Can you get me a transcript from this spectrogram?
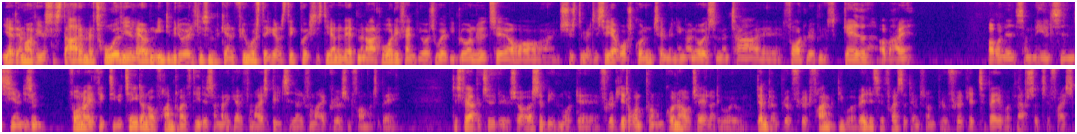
Ja, dem har vi jo så startet med. Troede vi at lave dem individuelt, ligesom vi kan flyverstik eller stik på eksisterende net, men ret hurtigt fandt vi også ud af, at vi bliver nødt til at systematisere vores kundetilmeldinger, noget som man tager øh, fortløbende gade og veje op og ned, som man hele tiden siger, ligesom får noget effektivitet og noget fremdrift i det, så man ikke alt for meget spildtid, alt for meget kørsel frem og tilbage. Desværre betød det jo så også, at vi måtte øh, flytte lidt rundt på nogle kundeaftaler. Det var jo dem, der blev flyttet frem, de var vældig tilfredse, og dem, som blev flyttet lidt tilbage, var knap så tilfredse.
